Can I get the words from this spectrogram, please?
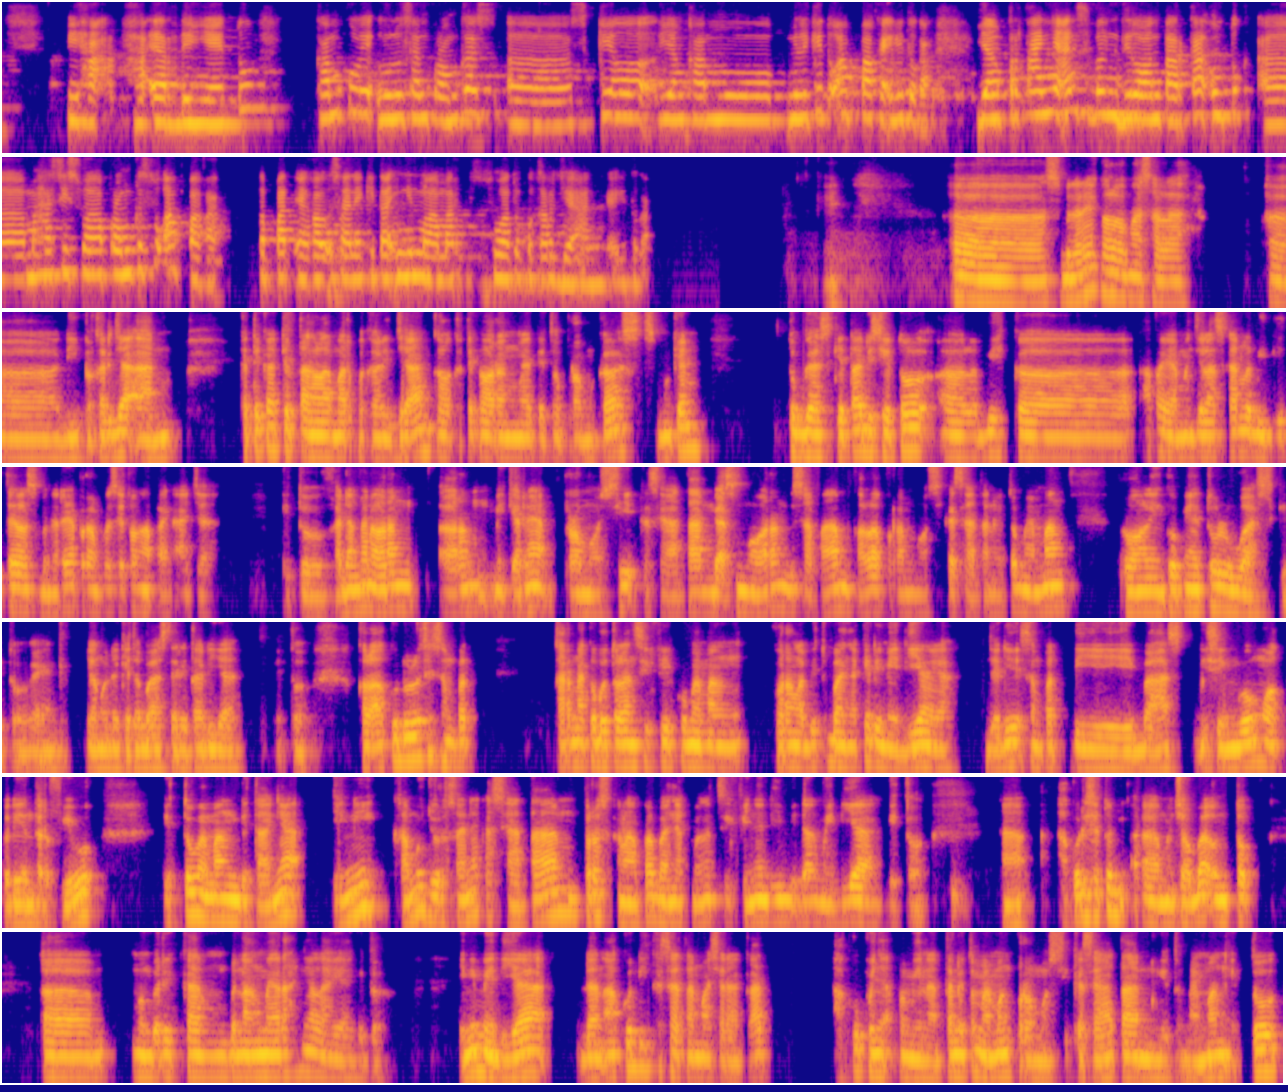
pihak HRD-nya itu kamu kuliah lulusan promkes uh, skill yang kamu miliki itu apa? Kayak gitu kak. Yang pertanyaan sebelum dilontarkan untuk uh, mahasiswa promkes itu apa kak tepatnya kalau misalnya kita ingin melamar suatu pekerjaan kayak gitu kak. Uh, sebenarnya kalau masalah uh, di pekerjaan ketika kita ngelamar pekerjaan kalau ketika orang lihat itu promkes mungkin tugas kita di situ uh, lebih ke apa ya menjelaskan lebih detail sebenarnya promkes itu ngapain aja itu kadang kan orang orang mikirnya promosi kesehatan. Nggak semua orang bisa paham kalau promosi kesehatan itu memang ruang lingkupnya itu luas gitu kayak yang udah kita bahas dari tadi ya itu kalau aku dulu sih sempat karena kebetulan CV ku memang kurang lebih itu banyaknya di media ya jadi sempat dibahas disinggung waktu di interview itu memang ditanya ini kamu jurusannya kesehatan terus kenapa banyak banget CV-nya di bidang media? Gitu. Nah aku di situ uh, mencoba untuk uh, memberikan benang merahnya lah ya gitu. Ini media dan aku di kesehatan masyarakat aku punya peminatan itu memang promosi kesehatan gitu. Memang itu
